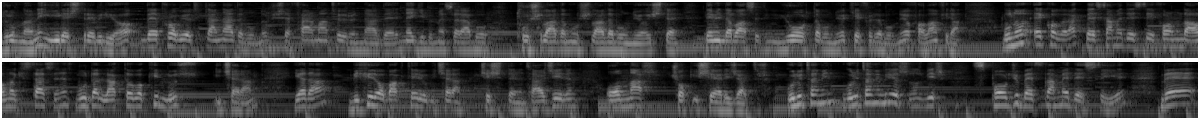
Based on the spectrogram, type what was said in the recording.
durumlarını iyileştirebiliyor. Ve probiyotikler nerede bulunur? İşte fermente ürünlerde ne gibi mesela bu turşularda murşularda bulunuyor. İşte demin de bahsettiğim yoğurtta bulunuyor, kefirde bulunuyor falan filan. Bunu ek olarak beslenme desteği formunda almak isterseniz burada Lactobacillus içeren ya da Bifidobacterium içeren çeşitlerini tercih edin. Onlar çok işe yarayacaktır. Glutamin, glutamin biliyorsunuz bir sporcu beslenme desteği ve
